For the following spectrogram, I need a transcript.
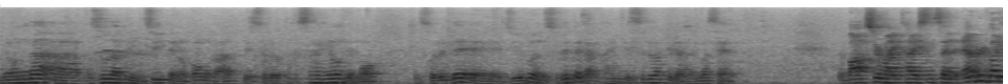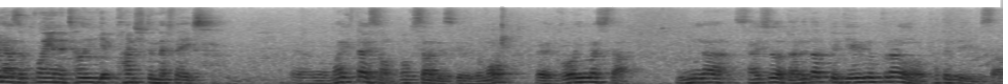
いろんな子育てについての本があってそれをたくさん読んでもそれで、えー十分全てが解決するわけではありません The boxer Mike Tyson said, Everybody has a plan until you get punched in the face. あのマイク・タイソンボクサーですけれども、えーこう言いましたみんな最初は誰だってゲームプランを立てているさ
